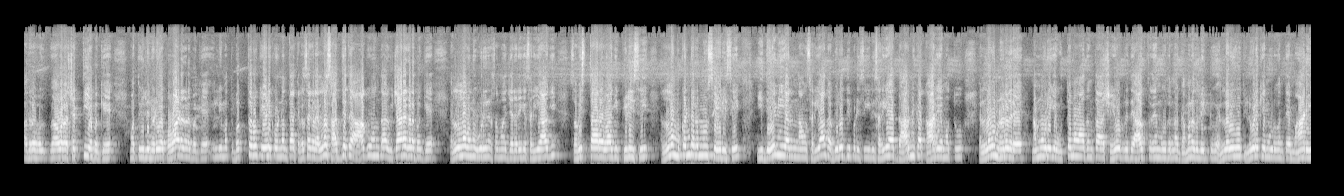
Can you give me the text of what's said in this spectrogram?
ಅದರ ಅವರ ಶಕ್ತಿಯ ಬಗ್ಗೆ, ಮತ್ತು ಇಲ್ಲಿ ನಡೆಯುವ ಪವಾಡಗಳ ಬಗ್ಗೆ, ಇಲ್ಲಿ ಮತ್ತು ಭಕ್ತರು ಕೇಳಿಕೊಂಡಂತಹ ಕೆಲಸಗಳೆಲ್ಲ ಸಾಧ್ಯತೆ ಆಗುವಂತಹ ವಿಚಾರಗಳ ಬಗ್ಗೆ ಎಲ್ಲವನ್ನು ಊರಿನ ಸಮಾಜ ಜನರಿಗೆ ಸರಿಯಾಗಿ ಸವಿಸ್ತಾರವಾಗಿ ತಿಳಿಸಿ, ಎಲ್ಲ ಮುಖಂಡರನ್ನು ಸೇರಿಸಿ, ಈ ದೇವಿಯನ್ನು ನಾವು ಸರಿಯಾದ ಅಭಿವೃದ್ಧಿಪಡಿಸಿ, ಇಲ್ಲಿ ಸರಿಯಾದ ಧಾರ್ಮಿಕ ಕಾರ್ಯ ಮತ್ತು ಎಲ್ಲವೂ ನಡೆದರೆ ನಮ್ಮೂರಿಗೆ ಉತ್ತಮವಾದಂತಹ ಶಯೋಭಿವೃದ್ಧಿ ಆಗುತ್ತದೆ ಎಂಬುದನ್ನು ಗಮನದಲ್ಲಿಟ್ಟು ಎಲ್ಲರಿಗೂ ತಿಳುವಳಿಕೆ ಮೂಡುವಂತೆ ಮಾಡಿ,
